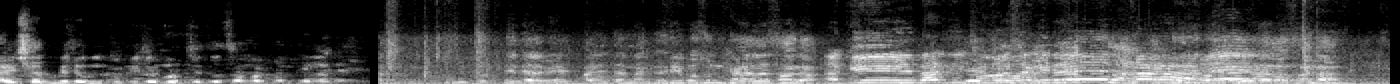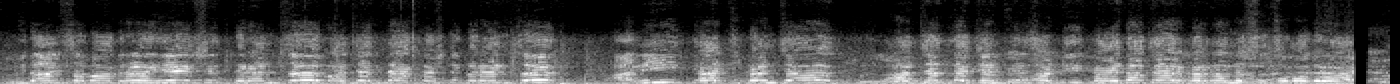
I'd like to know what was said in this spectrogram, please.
आयुष्यात मी कधी चुकीच्या गोष्टीचं समर्थन केलं नाही. तुम्ही पट्टे द्यावे आणि त्यांना घरी बसून खेळायला सांगा. अखिल भारतीय सेवा घरी बसून संघटना खेळायला सांगा. विधानसभा गृह हे शेतकऱ्यांचं राज्यातल्या कष्टकऱ्यांचं आणि त्या ठिकाणच्या राज्यातल्या जनतेसाठी कायदा तयार करणारं सभागृह आहे.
